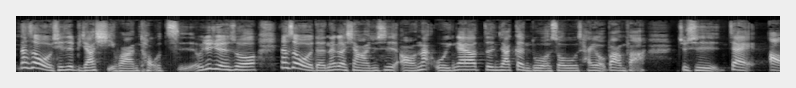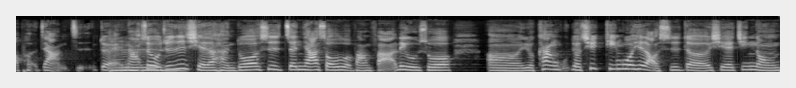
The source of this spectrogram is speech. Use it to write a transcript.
那时候我其实比较喜欢投资，我就觉得说那时候我的那个想法就是哦，那我应该要增加更多的收入才有办法，就是在 up 这样子。对，嗯、那所以我就是写了很多是增加收入的方法，例如说，嗯、有看有去听过一些老师的一些金融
